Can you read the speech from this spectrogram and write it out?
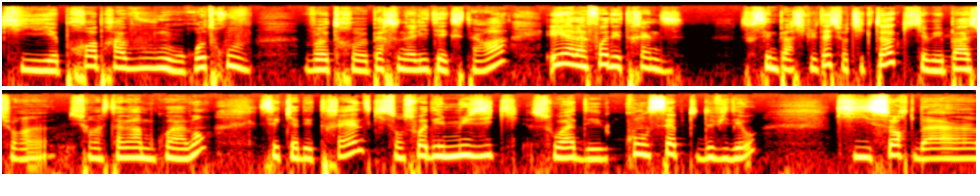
qui est propre à vous, on retrouve votre personnalité, etc. Et à la fois des trends parce que c'est une particularité sur TikTok qu'il n'y avait pas sur, euh, sur Instagram ou quoi avant, c'est qu'il y a des trends qui sont soit des musiques, soit des concepts de vidéos qui sortent bah,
